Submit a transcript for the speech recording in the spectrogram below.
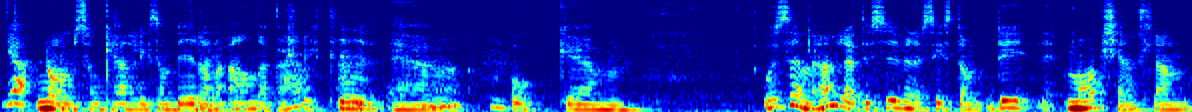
Ja. Någon som kan liksom bidra med Mm. andra perspektiv. Eh, Mm. och, ehm, och sen handlar det till syvende och sist om, det, magkänslan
